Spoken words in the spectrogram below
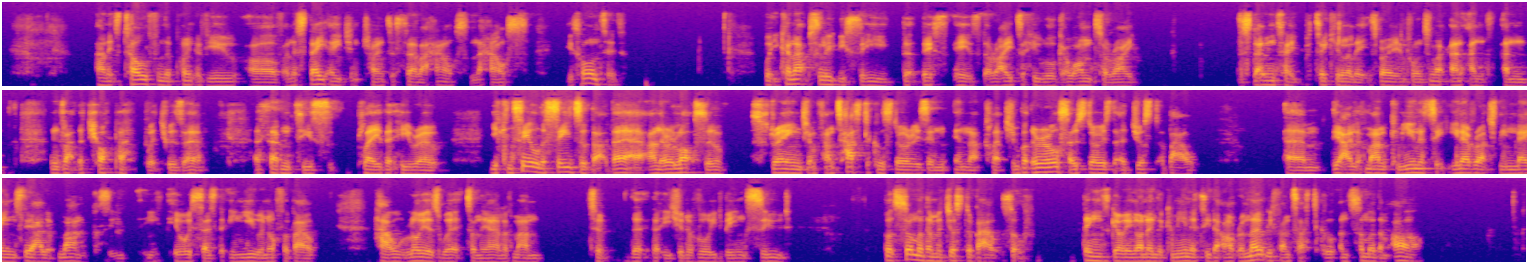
And it's told from the point of view of an estate agent trying to sell a house, and the house is haunted. But you can absolutely see that this is the writer who will go on to write the Stone Tape, particularly. It's very influential, and and and in fact, the Chopper, which was a a seventies play that he wrote. You can see all the seeds of that there, and there are lots of strange and fantastical stories in in that collection, but there are also stories that are just about um, the Isle of Man community. He never actually names the Isle of Man because he, he, he always says that he knew enough about how lawyers worked on the Isle of Man to that, that he should avoid being sued. But some of them are just about sort of things going on in the community that aren't remotely fantastical, and some of them are.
